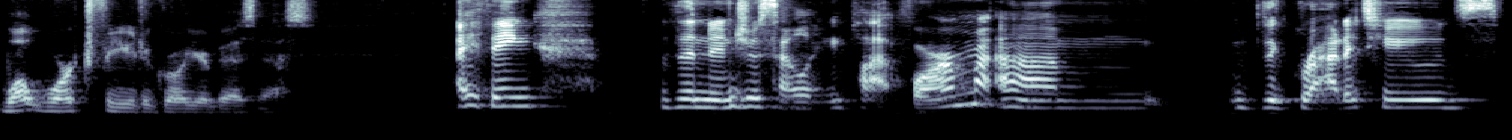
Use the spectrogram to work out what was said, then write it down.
What worked for you to grow your business? I think the ninja selling platform, um, the gratitudes,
